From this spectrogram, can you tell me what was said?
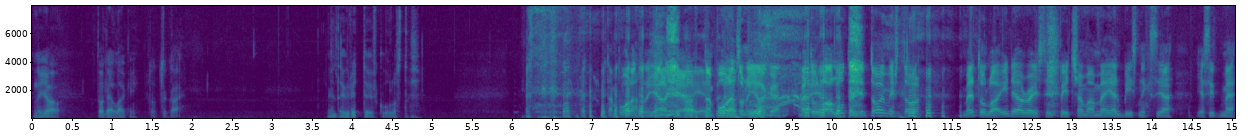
No joo, todellakin. Totta kai. Miltä yrittäjyys kuulostaisi? Tämän puolen tunnin jälkeen, Ai, tämän puolen tunnin jälkeen me tullaan Lutesin toimistoon, me tullaan Idea Race pitchaamaan meidän bisneksiä ja sitten me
